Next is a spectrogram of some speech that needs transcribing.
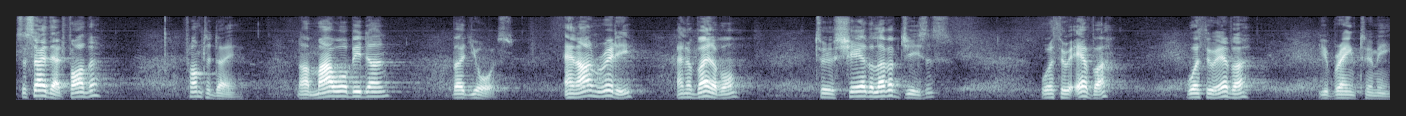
So say that, Father, from today, not my will be done, but yours. And I'm ready and available to share the love of Jesus with whoever, with whoever you bring to me.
